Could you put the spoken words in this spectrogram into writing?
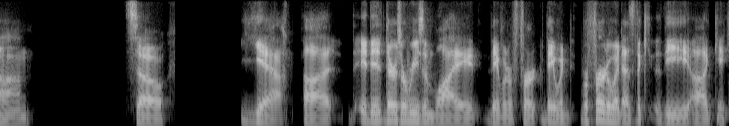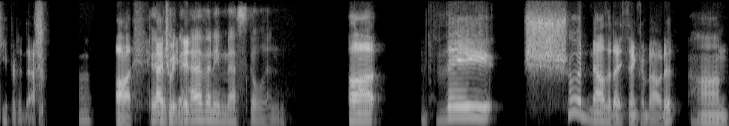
Um, so yeah, uh, it is, there's a reason why they would refer they would refer to it as the the uh, gatekeeper to death. Uh, Okay, Actually, do they it- have any mescaline? uh, they should now that I think about it. Um,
